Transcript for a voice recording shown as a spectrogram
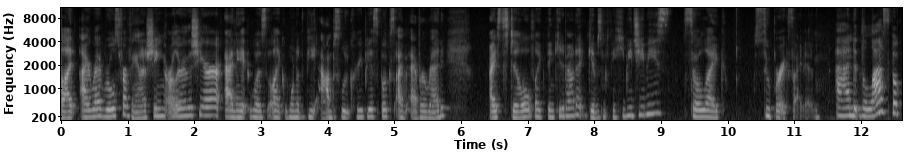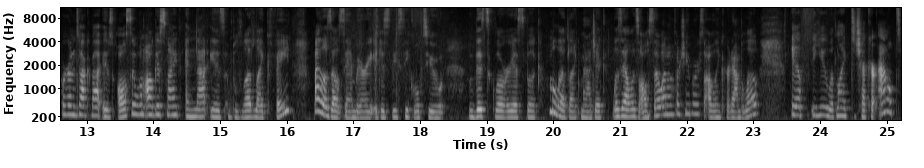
but I read Rules for Vanishing earlier this year and it was like one of the absolute creepiest books I've ever read. I still like thinking about it gives me the heebie-jeebies. So like super excited. And the last book we're going to talk about is also on August 9th and that is Blood Like Fate by Liselle Sambury. It is the sequel to this glorious book, Blood Like Magic. Liselle is also an author tuber, so I'll link her down below if you would like to check her out.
